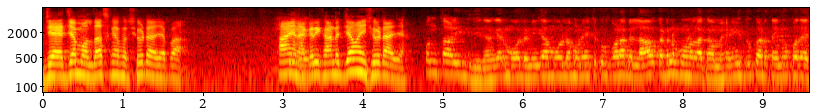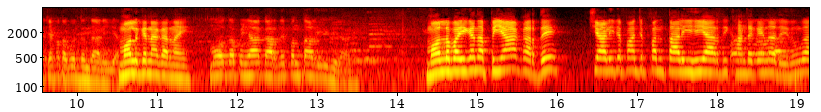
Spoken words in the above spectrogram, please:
ਜਾਇਜ਼ ਜਾ ਮੁੱਲ ਦੱਸ ਕੇ ਫਿਰ ਛੋਟਾ ਜਾ ਪਾ। ਆਏ ਨਾ ਕਰੀ ਖੰਡ ਜਮਾ ਹੀ ਛੋਟਾ ਜਾ 45 ਦੀ ਦੇ ਦਾਂਗੇ ਯਾਰ ਮੁੱਲ ਨਹੀਂਗਾ ਮੁੱਲ ਹੁਣ ਇਹ ਚ ਕੋਈ ਬੜਾ ਲਾਭ ਕੱਢਣ ਪਾਉਣ ਵਾਲਾ ਕੰਮ ਹੈ ਨਹੀਂ ਤੂੰ ਘੱਟ ਤੈਨੂੰ ਪਤਾ ਐਚਐਫ ਤਾਂ ਕੋਈ ਦਿੰਦਾ ਨਹੀਂ ਯਾਰ ਮੁੱਲ ਕਿੰਨਾ ਕਰਨਾ ਸੀ? ਮੁੱਲ ਤਾਂ 50 ਕਰਦੇ 45 ਦੀ ਦੇ ਦਾਂਗੇ। ਮੁੱਲ ਬਾਈ ਕਹਿੰਦਾ 50 ਕਰ ਦੇ 40 ਤੇ 5 45000 ਦੀ ਖੰਡ ਕਹਿੰਦਾ ਦੇ ਦੂੰਗਾ।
